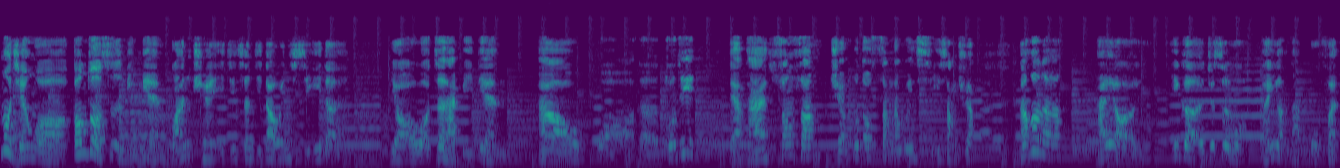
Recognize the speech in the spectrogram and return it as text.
目前我工作室里面完全已经升级到 Win 十一的，有我这台笔电，还有我的桌机，两台双双全部都上到 Win 十一上去了。然后呢，还有。一个就是我朋友那部分，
